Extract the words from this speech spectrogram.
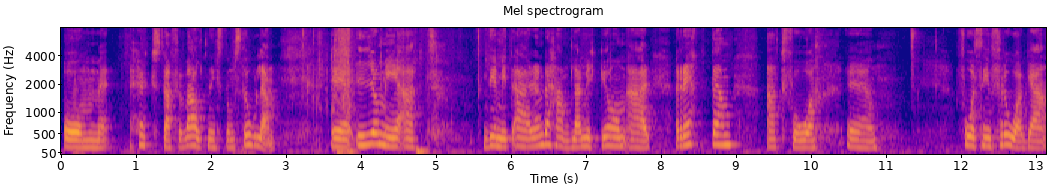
om Högsta förvaltningsdomstolen. Eh, I och med att det mitt ärende handlar mycket om är rätten att få, eh, få sin fråga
